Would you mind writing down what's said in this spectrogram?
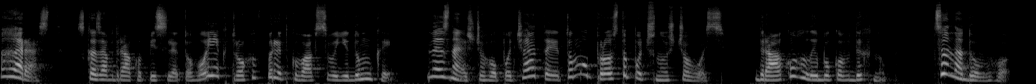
Гаразд, сказав Драко після того, як трохи впорядкував свої думки. Не знаю, з чого почати, тому просто почну з чогось. Драко глибоко вдихнув. Це надовго.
